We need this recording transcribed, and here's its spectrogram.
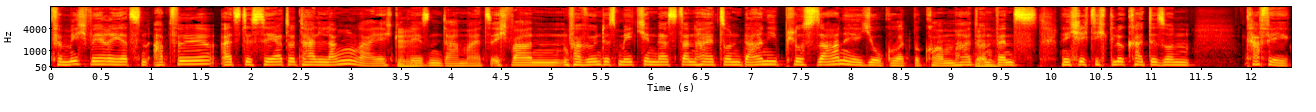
für mich wäre jetzt ein Apfel als Dessert total langweilig mhm. gewesen mhm. damals. Ich war ein, verwöhntes Mädchen, das dann halt so ein Dani plus Sahne Joghurt bekommen hat. Mhm. Und wenn's, wenn ich richtig Glück hatte, so ein Kaffee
